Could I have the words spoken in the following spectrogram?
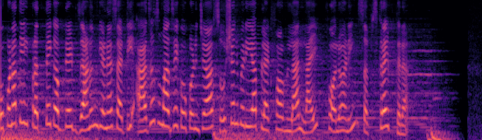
कोकणातील प्रत्येक अपडेट जाणून घेण्यासाठी आजच माझे कोकणच्या सोशल मीडिया प्लॅटफॉर्मला लाईक फॉलो आणि सबस्क्राईब करा.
